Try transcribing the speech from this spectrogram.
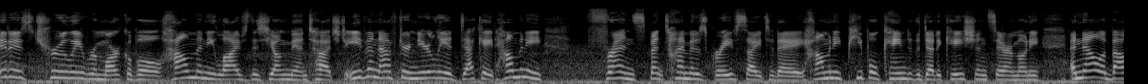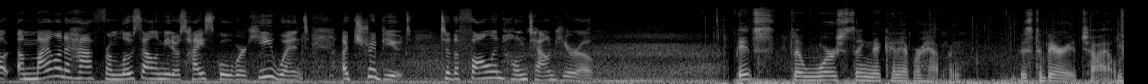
It is truly remarkable how many lives this young man touched. Even after nearly a decade, how many friends spent time at his gravesite today, how many people came to the dedication ceremony, and now about a mile and a half from Los Alamitos High School where he went, a tribute to the fallen hometown hero. It's the worst thing that could ever happen, is to bury a child.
